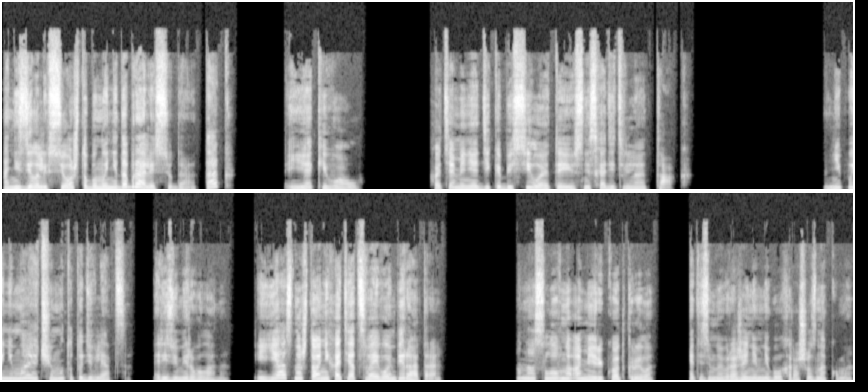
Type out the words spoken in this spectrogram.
Они сделали все, чтобы мы не добрались сюда, так? Я кивал. Хотя меня дико бесило это ее снисходительное «так». «Не понимаю, чему тут удивляться», — резюмировала она. «И ясно, что они хотят своего императора». Она словно Америку открыла. Это земное выражение мне было хорошо знакомо.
